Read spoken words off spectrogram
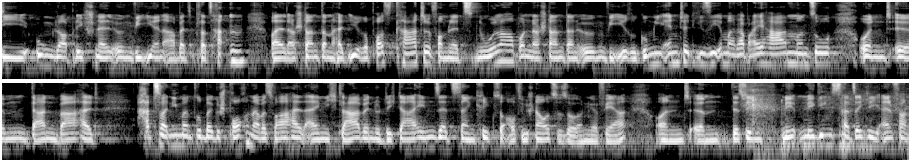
die unglaublich schnell irgendwie ihren Arbeitsplatz hatten, weil da stand dann halt ihre Postkarte vom letzten Urlaub und da stand dann irgendwie irgendwie ihre Gummiente, die sie immer dabei haben und so. Und ähm, dann war halt, hat zwar niemand drüber gesprochen, aber es war halt eigentlich klar, wenn du dich da hinsetzt, dann kriegst du auf die Schnauze so ungefähr. Und ähm, deswegen, mir, mir ging es tatsächlich einfach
